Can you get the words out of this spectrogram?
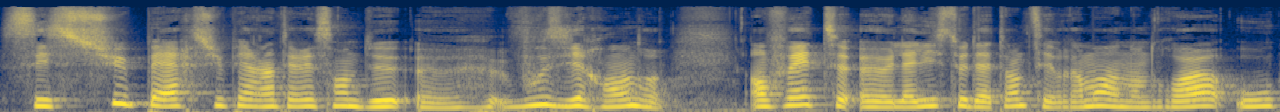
C'est super super intéressant de euh, vous y rendre. En fait, euh, la liste d'attente, c'est vraiment un endroit où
